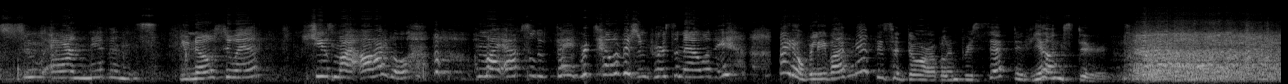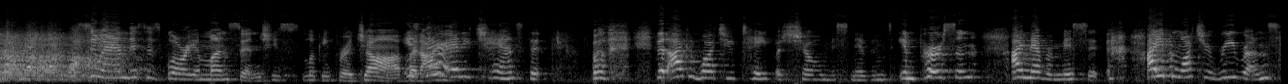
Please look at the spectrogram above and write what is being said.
Sue Ann Nivens. You know Sue Ann? She is my idol. My absolute favorite television personality. I don't believe I've met this adorable and perceptive youngster. Sue Ann, this is Gloria Munson. She's looking for a job, Is but there any chance that, well, that I could watch you tape a show, Miss Nivens, in person? I never miss it. I even watch your reruns.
